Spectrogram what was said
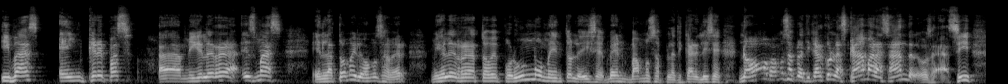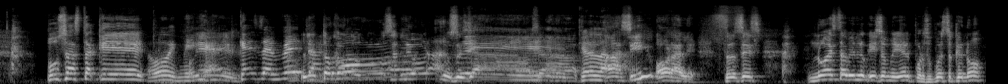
y vas e increpas a Miguel Herrera. Es más, en la toma, y lo vamos a ver, Miguel Herrera todavía por un momento le dice, ven, vamos a platicar. Y le dice, no, vamos a platicar con las cámaras, anda. O sea, así. Pues hasta que. Uy, Miguel, que se meta. Le toca los a León, pues ya. O sea, ah, sí, órale. Entonces, no está bien lo que hizo Miguel, por supuesto que no.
